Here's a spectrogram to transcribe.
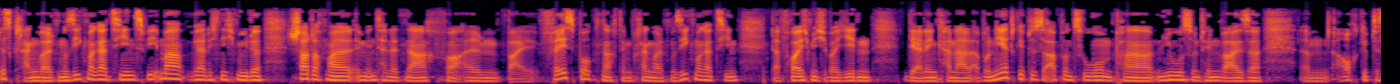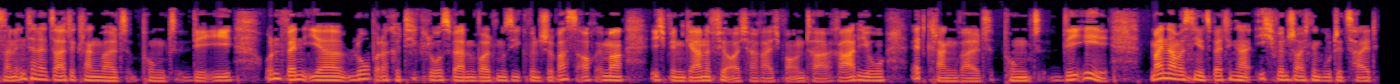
des Klangwald Musikmagazins. Wie immer werde ich nicht müde. Schaut doch mal im Internet nach, vor allem bei Facebook nach dem Klangwald Musikmagazin. Da freue ich mich über jeden, der den Kanal abonniert. Gibt es ab und zu ein paar News und Hinweise. Ähm, auch gibt es eine Internetseite klangwald.de klangwald.de. Und wenn ihr Lob oder Kritik loswerden wollt, Musikwünsche, was auch immer, ich bin gerne für euch erreichbar unter radio.klangwald.de. Mein Name ist Nils Bettinger, ich wünsche euch eine gute Zeit.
